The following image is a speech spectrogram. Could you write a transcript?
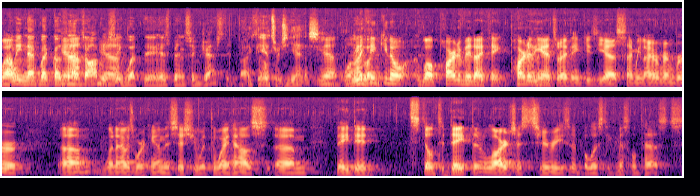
I mean, that, because yeah, that's obviously yeah. what the- has been suggested by I think some. the answer is yes. Yeah, well, I think, you know, well, part of it, I think, part of the answer, I think, is yes. I mean, I remember um, when I was working on this issue with the White House, um, they did, still to date, their largest series of ballistic missile tests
